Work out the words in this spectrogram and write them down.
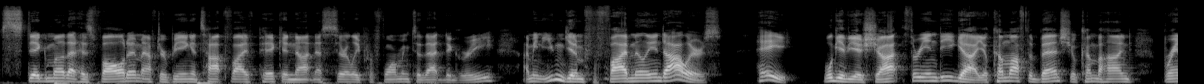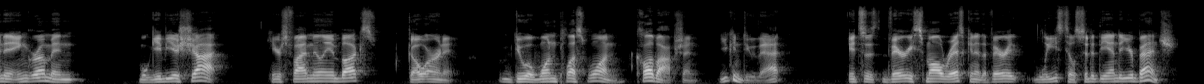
stigma that has followed him after being a top five pick and not necessarily performing to that degree. I mean, you can get him for $5 million. Hey, we'll give you a shot. 3 and D guy. You'll come off the bench. You'll come behind Brandon Ingram and we'll give you a shot. Here's 5 million bucks. Go earn it. Do a one plus one club option. You can do that. It's a very small risk, and at the very least, he'll sit at the end of your bench.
